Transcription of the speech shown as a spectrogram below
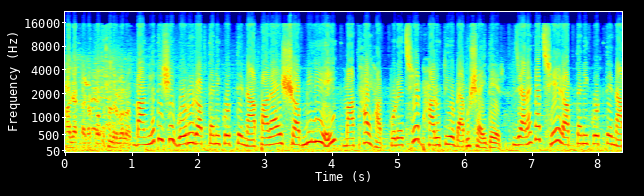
হাজার টাকা। কত সুন্দর বলো বাংলাদেশে গরু রপ্তানি করতে না পারায় সব মিলিয়েই মাথায় হাত পড়েছে ভারতীয় ব্যবসায়ীদের। জানা গেছে রপ্তানি করতে না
